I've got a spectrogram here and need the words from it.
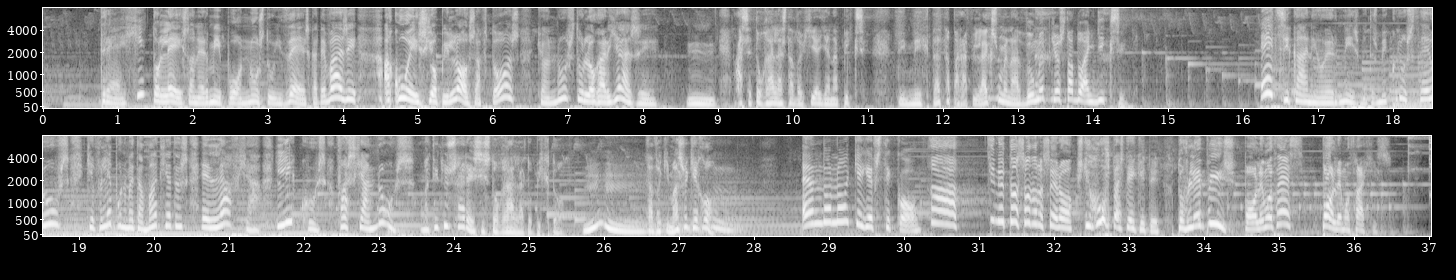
Τρέχει, το λέει στον Ερμή που ο νους του ιδέες κατεβάζει, ακούει σιωπηλός αυτός και ο νους του λογαριάζει. Μμ, άσε το γάλα στα δοχεία για να πήξει. Τη νύχτα θα παραφυλάξουμε να δούμε ποιος θα το αγγίξει. Έτσι κάνει ο Ερμής με τους μικρούς θεούς και βλέπουν με τα μάτια τους ελάφια, λύκους, φασιανούς. Μα τι τους αρέσει στο γάλα το πηχτό; Μμμ. Θα δοκιμάσω κι εγώ. Έντονο και γευστικό. Α, κι είναι τόσο δροσερό. Στη χούφτα στέκεται. Το βλέπεις; Πόλεμο θες, πόλεμο θα έχεις.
